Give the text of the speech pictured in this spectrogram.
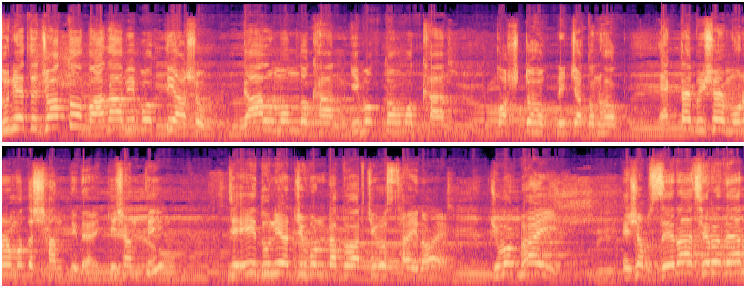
দুনিয়াতে যত বাধা বিপত্তি আসুক, গাল মন্দ খান, গিবত তহমত খান, কষ্ট হোক, নির্যাতন হোক, একটা বিষয় মনের মধ্যে শান্তি দেয়। কি শান্তি? যে এই দুনিয়ার জীবনটা তো আর চিরস্থায়ী নয়। যুবক ভাই, এসব জেনা ছেড়ে দেন।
